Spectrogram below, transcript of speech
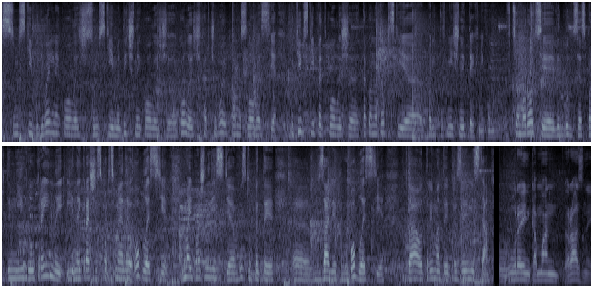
Сумський будівельний коледж, Сумський медичний коледж, е, коледж харчової промисловості, Путівський педколедж е, та Конотопський е, політехнічний технікум. В цьому році відбудуться спортивні ігри України і найкращі спортсмени області мають можливість виступити е, в залі області та отримати призові місця. Уровень команд разный.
